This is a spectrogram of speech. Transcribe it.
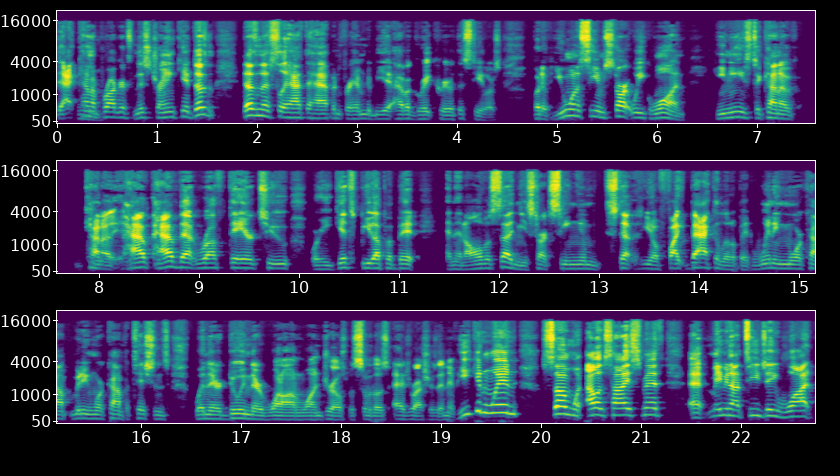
that kind mm. of progress in this training camp, doesn't doesn't necessarily have to happen for him to be have a great career with the Steelers. But if you want to see him start week one, he needs to kind of kind of have have that rough day or two where he gets beat up a bit and then all of a sudden you start seeing him step you know fight back a little bit winning more comp- winning more competitions when they're doing their one-on-one drills with some of those edge rushers and if he can win some with alex highsmith at maybe not tj watt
